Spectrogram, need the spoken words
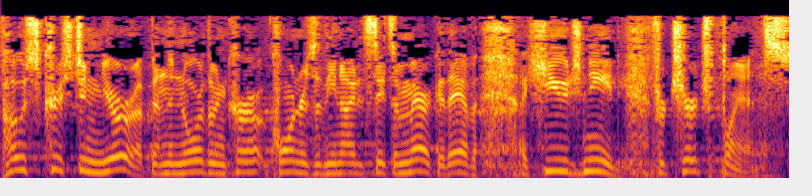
Post Christian Europe and the northern corners of the United States of America, they have a, a huge need for church plants.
